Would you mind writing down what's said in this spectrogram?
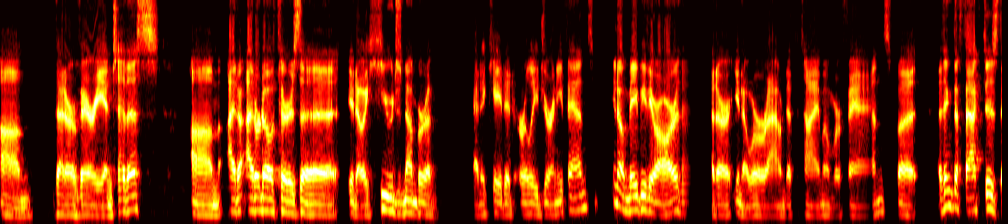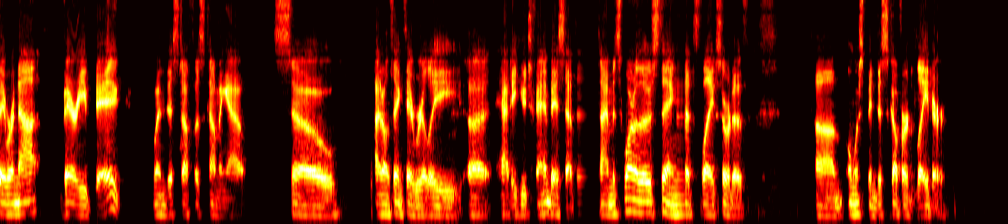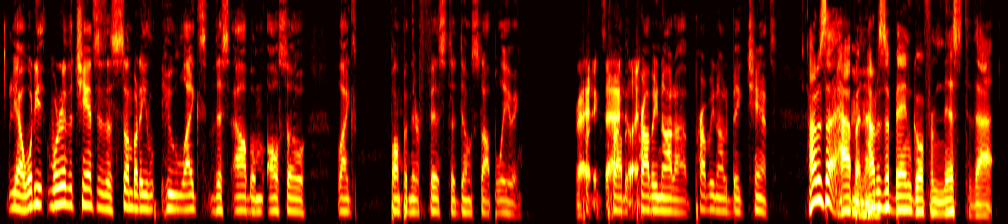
Um, that are very into this. Um, I don't, I don't know if there's a you know a huge number of dedicated early Journey fans. You know, maybe there are that are you know were around at the time and were fans, but I think the fact is they were not very big when this stuff was coming out. So I don't think they really uh, had a huge fan base at the time. It's one of those things that's like sort of um, almost been discovered later. Yeah. What do you, what are the chances of somebody who likes this album also likes bumping their fist to "Don't Stop Believing"? Right, exactly. Probably, probably not a probably not a big chance. How does that happen? Mm-hmm. How does a band go from this to that?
